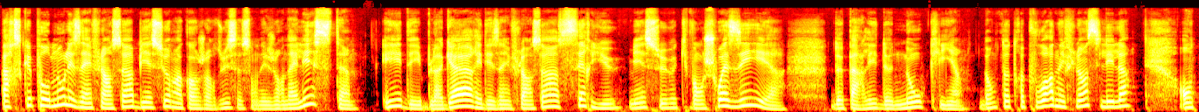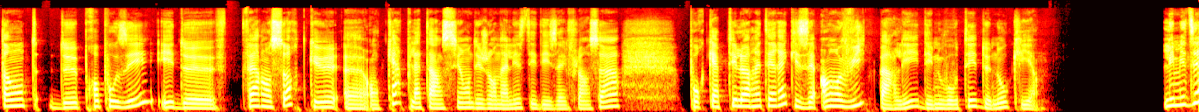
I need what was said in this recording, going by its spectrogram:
Parce que pour nous, les influenceurs, bien sûr, encore aujourd'hui, ce sont des journalistes et des blogueurs et des influenceurs sérieux, bien sûr, qui vont choisir de parler de nos clients. Donc, notre pouvoir d'influence, il est là. On tente de proposer et de faire en sorte qu'on euh, capte l'attention des journalistes et des influenceurs pour capter leur intérêt, qu'ils aient envie de parler des nouveautés de nos clients. Les médias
